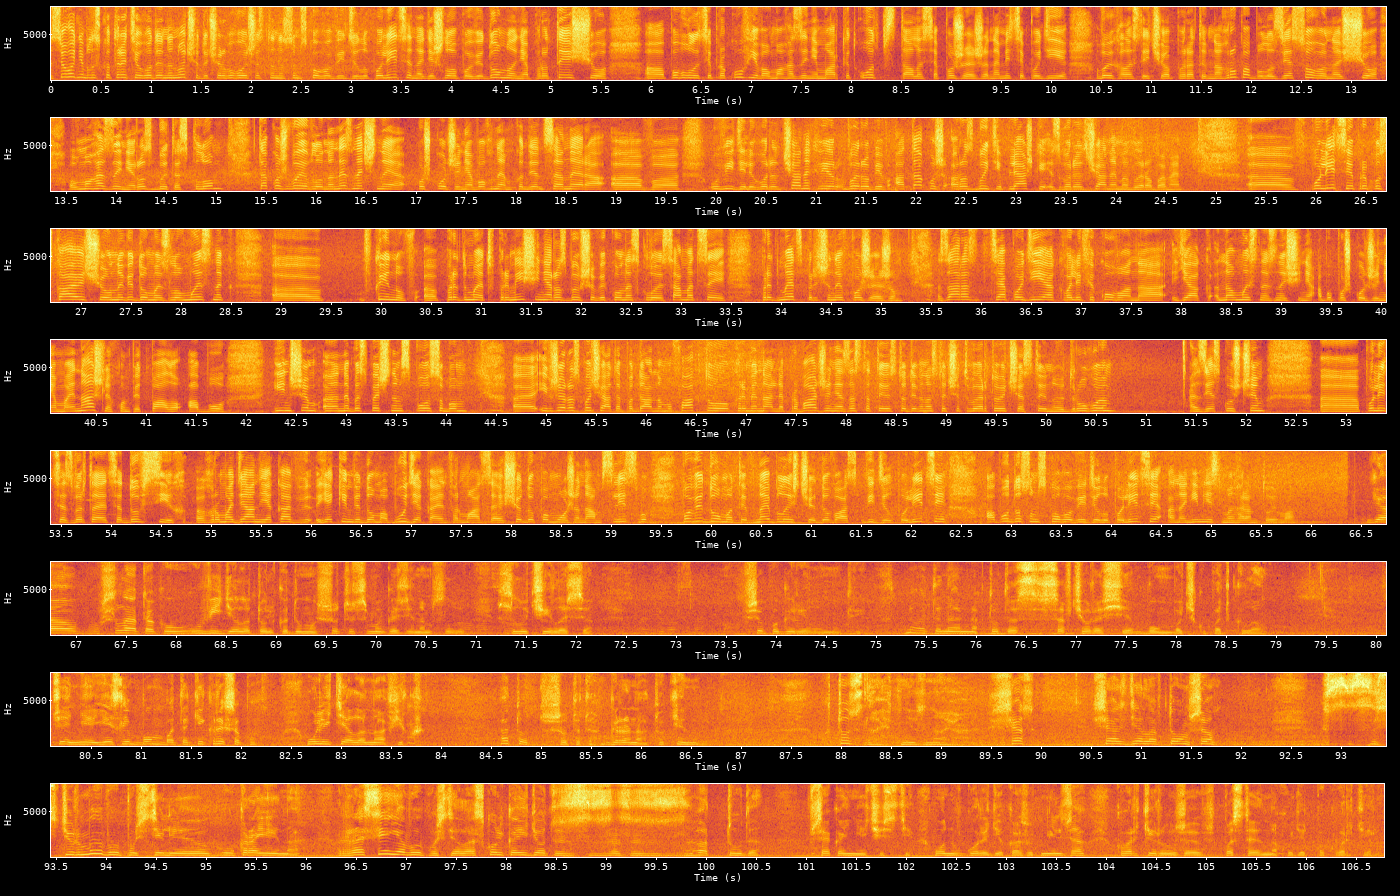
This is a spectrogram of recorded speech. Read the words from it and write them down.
Сьогодні близько третьої години ночі до чергової частини сумського відділу поліції надійшло повідомлення про те, що е, по вулиці Прокоф'єва в магазині Маркет Отп сталася пожежа. На місці події виїхала слідчо-оперативна група. Було з'ясовано, що в магазині розбите скло. Також виявлено незначне пошкодження вогнем кондиціонера е, в у відділі горілчаних виробів, а також розбиті пляшки з горілчаними виробами. Е, В поліції припускають, що невідомий зловмисник. Вкинув е, предмет в приміщення, розбивши віконне скло, і саме цей предмет спричинив пожежу. Зараз ця подія кваліфікована як навмисне знищення або пошкодження майна шляхом підпалу або іншим е, небезпечним способом. Е, І вже розпочато по даному факту кримінальне провадження за статтею 194 частиною 2 в зв'язку з чим е, поліція звертається до всіх громадян, яка яким відома будь-яка інформація, що допоможе нам слідству, повідомити в найближчий до вас відділ поліції або до сумського відділу поліції. Анонімність ми гарантуємо. Я шла, так у- увидела только, думаю, что тут с магазином слу- случилось. Все погорело внутри. Ну, это, наверное, кто-то со вчера ще бомбочку подклал. Че, не, если бомба, так и крыша улетела нафиг. А тут что-то гранату кинули. Кто знает, не знаю. Сейчас, сейчас дело в том, что с, с тюрьмы выпустили Украина, Россия выпустила, а сколько идет из- из- из- оттуда всякой нечисти. Вон в городе, кажут, нельзя, квартиры уже постоянно ходят по квартирам.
